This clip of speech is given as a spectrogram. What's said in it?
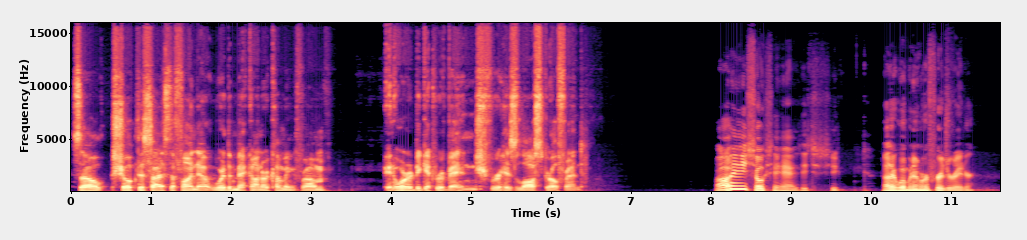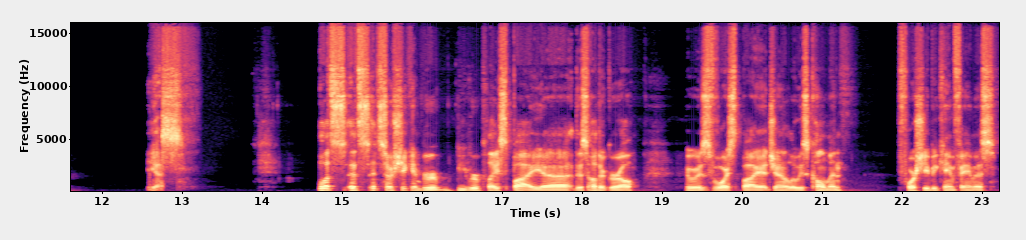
So Shulk decides to find out where the Mechon are coming from in order to get revenge for his lost girlfriend. Oh, he's so sad. It's she, another woman in a refrigerator. Yes. Well, it's it's it's so she can be, be replaced by uh, this other girl, who is voiced by uh, Jenna Louise Coleman, before she became famous.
